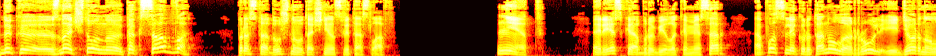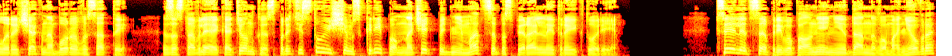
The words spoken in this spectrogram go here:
«Так, э, значит, он э, как Савва?» — простодушно уточнил Святослав. «Нет», — резко обрубила комиссар, а после крутанула руль и дернула рычаг набора высоты, заставляя котенка с протестующим скрипом начать подниматься по спиральной траектории. Целиться при выполнении данного маневра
